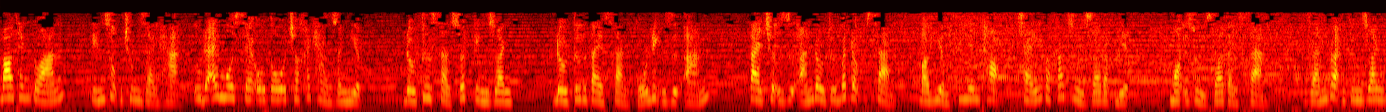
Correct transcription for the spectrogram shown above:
bao thanh toán, tín dụng chung dài hạn, ưu đãi mua xe ô tô cho khách hàng doanh nghiệp, đầu tư sản xuất kinh doanh, đầu tư tài sản cố định dự án, tài trợ dự án đầu tư bất động sản, bảo hiểm phi nhân thọ, cháy và các rủi ro đặc biệt, mọi rủi ro tài sản, gián đoạn kinh doanh,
